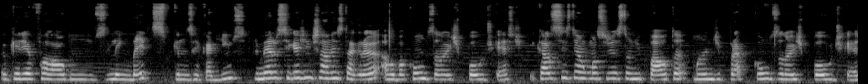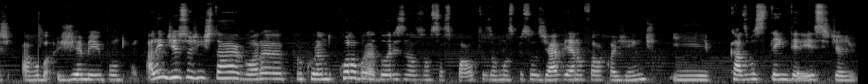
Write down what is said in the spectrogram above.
eu queria falar alguns lembretes, pequenos recadinhos. Primeiro, siga a gente lá no Instagram, arroba Contos da Noite Podcast. E caso vocês tenham alguma sugestão de pauta, mande para Contos da Noite Podcast, arroba gmail.com. Além disso, a gente está agora procurando colaboradores nas nossas pautas. Algumas pessoas já vieram falar com a gente. E caso você tenha interesse de,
